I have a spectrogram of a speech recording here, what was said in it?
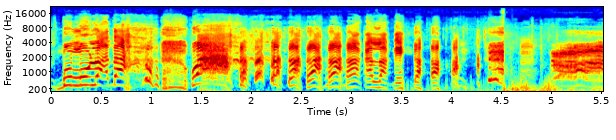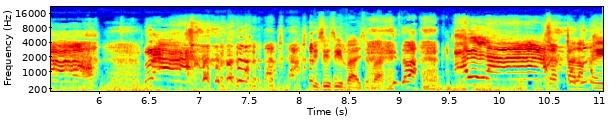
Bumula na! Wah! Kalaki! Hmm. Sige, sige pa, isa pa. Diba? Ala! Kalaki!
